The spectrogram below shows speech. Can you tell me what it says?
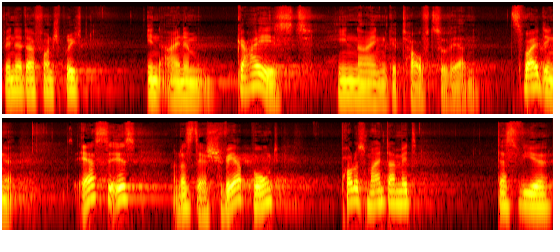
wenn er davon spricht, in einem Geist hineingetauft zu werden? Zwei Dinge. Das erste ist, und das ist der Schwerpunkt, Paulus meint damit, dass wir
